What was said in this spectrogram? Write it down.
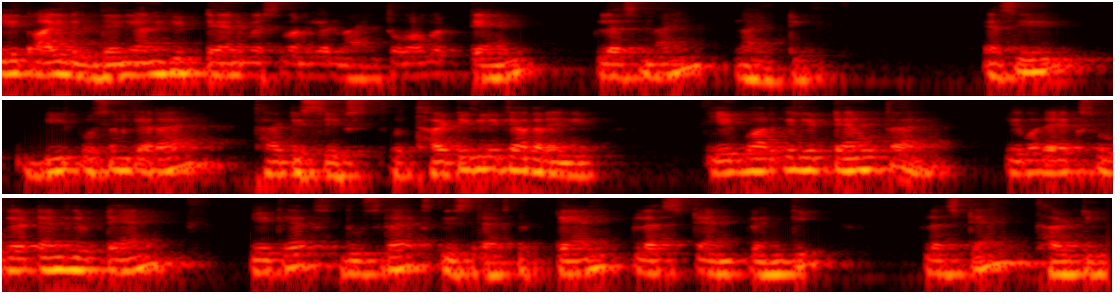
एक आई लिख देंगे, यानी कि टेन में से बन गया नाइन। तो हमारा टेन प्लस नाइन, नाइनटीन। ऐसी बी क्वेश्चन कह रहा है, थर्टी सिक्स। तो थर्टी के लिए क्या करेंगे? एक बार के लिए टेन होता है, एक बार एक्स हो गया टेन के लिए टेन, एक एक्स, दूसरा एक्स, तीसरा एक्स। तो ten plus ten twenty, plus ten thirty.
